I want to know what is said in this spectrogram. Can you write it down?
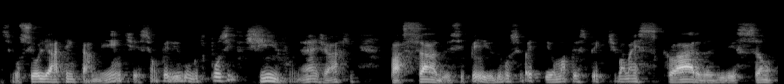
se você olhar atentamente, esse é um período muito positivo, né? já que passado esse período você vai ter uma perspectiva mais clara da direção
